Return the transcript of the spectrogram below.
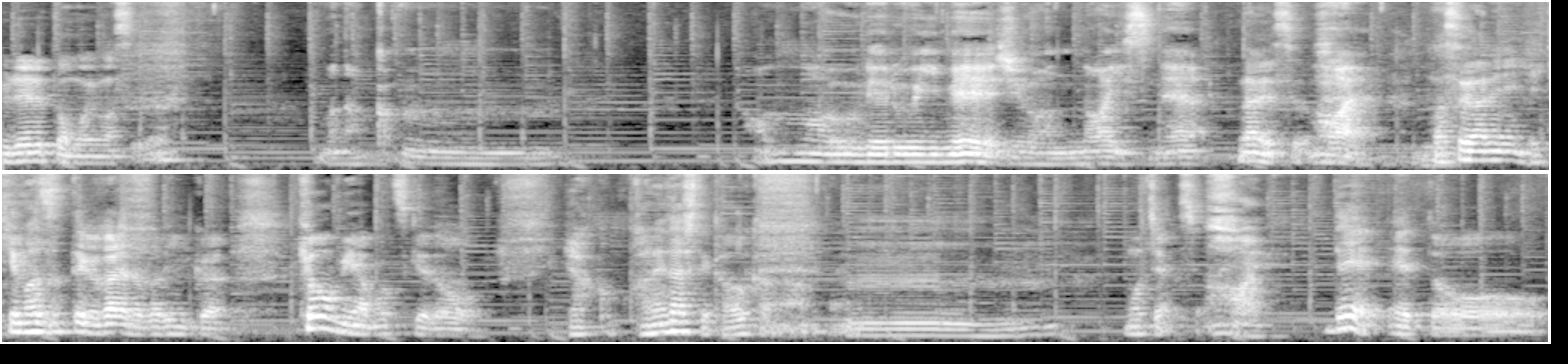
売れると思います？まあなんか、うーん。あんま売れるイメージはないですね。ないですよね。はさすがに激まずって書かれたドリンク、興味は持つけど、いや、お金出して買うかな、みたい。な、ん。思っちゃいますよね。はい。で、えっ、と、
